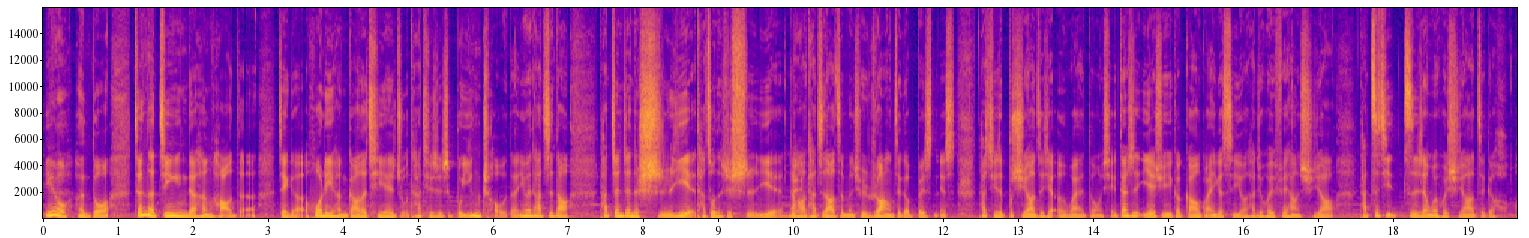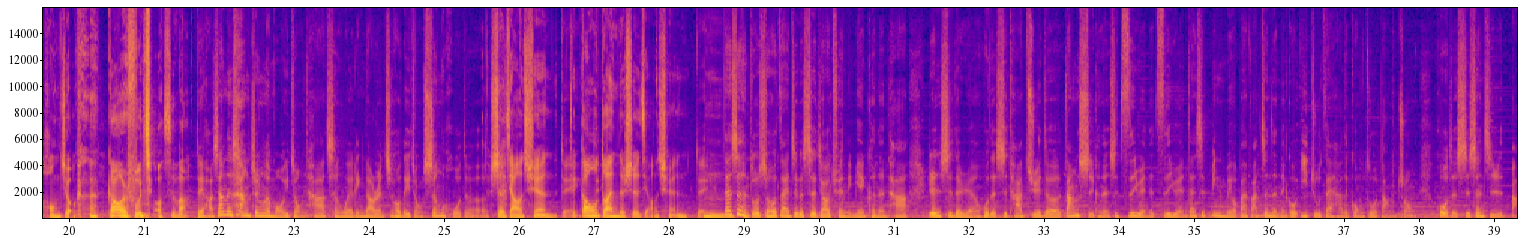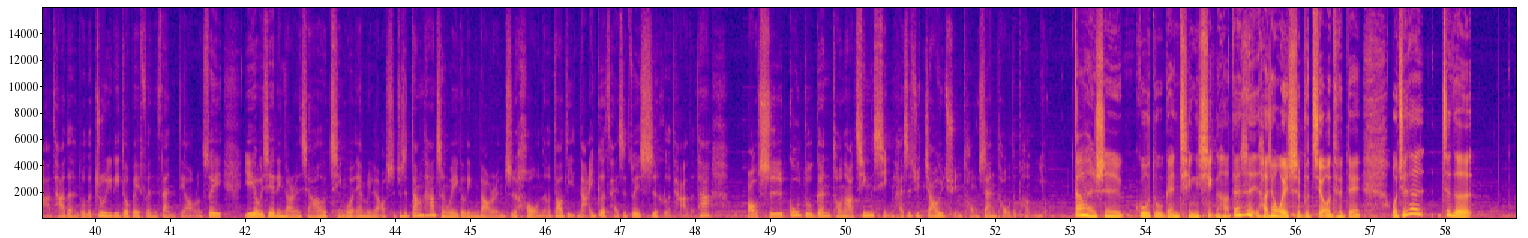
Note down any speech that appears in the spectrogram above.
因为有很多真的经营的很好的、这个获利很高的企业主，他其实是不应酬的，因为他知道他真正的实业，他做的是实业，然后他知道怎么去 run 这个 business，他其实不需要这些额外的东西。但是也许一个高管、一个 CEO，他就会非常需要，他自己自认为会需要这个红酒、高尔夫球，是吧？对，好像那象征了某一种他成为领导人之后的一种生活的社交圈，对，高端的社交圈。对，嗯、但是很多时候在这个社社交圈里面，可能他认识的人，或者是他觉得当时可能是资源的资源，但是并没有办法真的能够依注在他的工作当中，或者是甚至把他的很多的注意力都被分散掉了。所以也有一些领导人想要请问 Emily 老师，就是当他成为一个领导人之后呢，到底哪一个才是最适合他的？他保持孤独跟头脑清醒，还是去交一群同山头的朋友？当然是孤独跟清醒哈，但是好像维持不久，对不对？我觉得这个。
